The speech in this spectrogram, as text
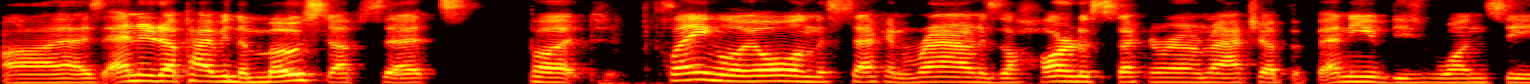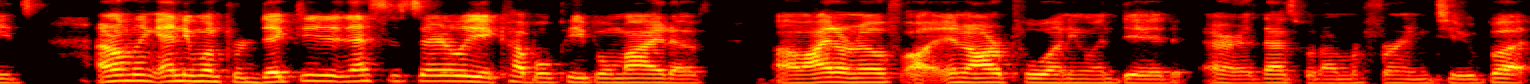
uh, has ended up having the most upsets. But playing Loyola in the second round is the hardest second round matchup of any of these one seeds. I don't think anyone predicted it necessarily. A couple people might have. Um, I don't know if uh, in our pool anyone did, or that's what I'm referring to. But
